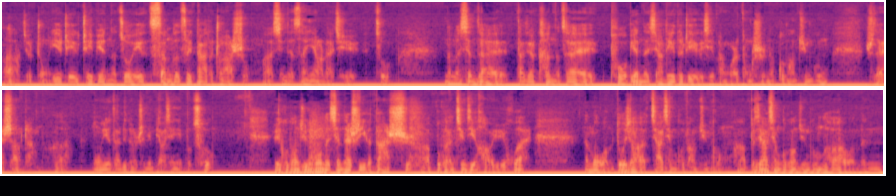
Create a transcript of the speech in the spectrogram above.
啊，就种业这这边呢，作为三个最大的抓手啊，新的三样来去做。那么现在大家看呢，在普遍的下跌的这个一些板块同时呢，国防军工是在上涨的啊，农业在这段时间表现也不错。因为国防军工呢，现在是一个大势啊，不管经济好与坏，那么我们都要加强国防军工啊，不加强国防军工的话，我们。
